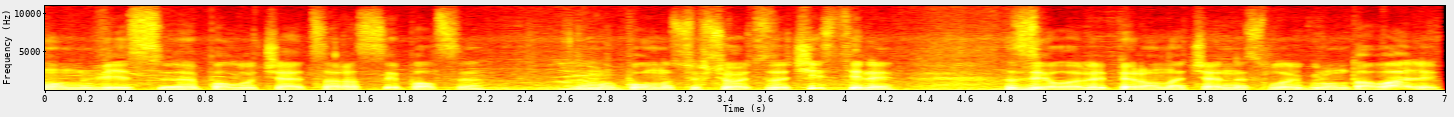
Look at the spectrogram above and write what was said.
он весь, э, получается, рассыпался. Мы полностью все зачистили, сделали первоначальный слой, грунтовали,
